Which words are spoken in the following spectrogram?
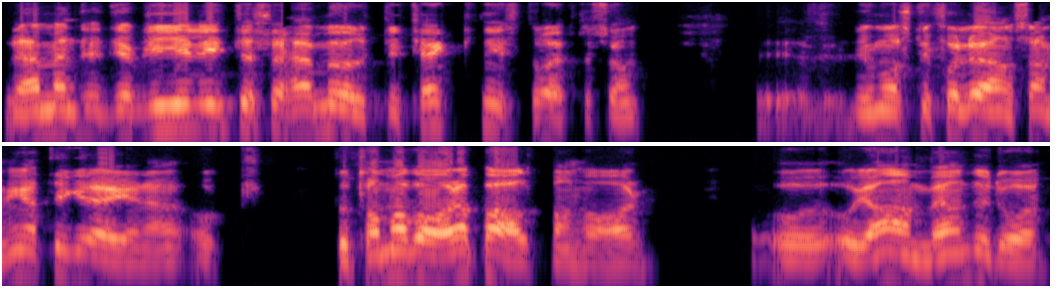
Nej, men det, det blir lite så här multitekniskt då eftersom eh, du måste få lönsamhet i grejerna och då tar man vara på allt man har. Och, och jag använder då,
